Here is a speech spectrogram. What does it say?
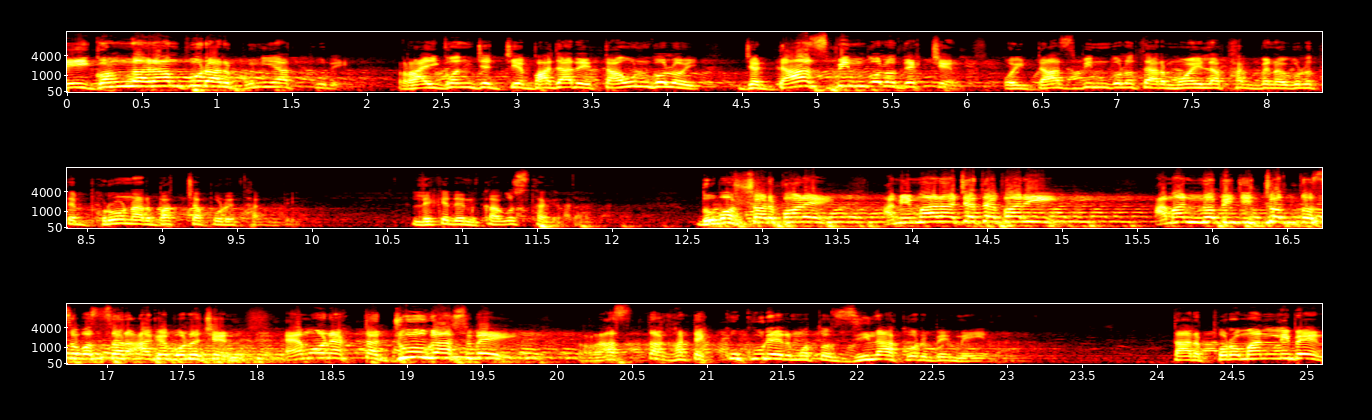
এই গঙ্গারামপুর আর বুনিয়াদপুরে, রায়গঞ্জের যে বাজারে টাউনগুলোয় যে ডাস্টবিনগুলো দেখছেন, ওই ডাস্টবিনগুলোতে আর ময়লা থাকবে না, ওগুলোতে ভ্রণ আর বাচ্চা পড়ে থাকবে। লিখে দেন, কাগজ থাকে তা দু বছর পরে আমি মারা যেতে পারি। আমার নবীজি চোদ্দশো বছর আগে বলেছেন, এমন একটা যুগ আসবে, রাস্তাঘাটে কুকুরের মতো জিনা করবে মেয়েরা। তার প্রমাণ নিবেন।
